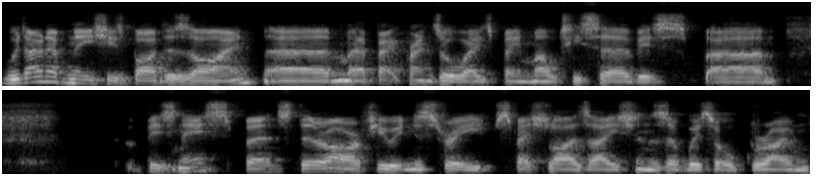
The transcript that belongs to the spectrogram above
we don't have niches by design. Um, our background's always been multi-service. Um, business, but there are a few industry specializations that we've sort of grown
